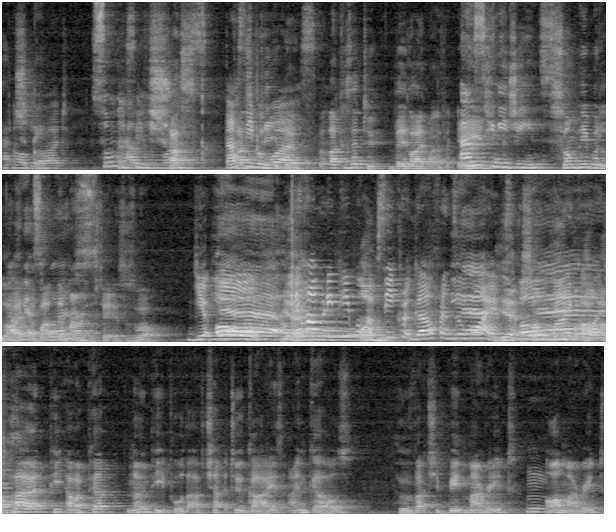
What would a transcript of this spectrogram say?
Oh actually. god. Somehow That's he even shrunk. worse. That's even peak though. worse. But like I said to you, they lie about the And age. skinny jeans. Some people lie gets about their marital status as well. Yeah. Yeah. Oh. Yeah. You know how many people have Um, secret girlfriends and wives? Yeah, oh some Yeah. my people, I've, god. I've heard, pe- I've pe- known people that I've chatted to guys and girls who have actually been married, are married,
